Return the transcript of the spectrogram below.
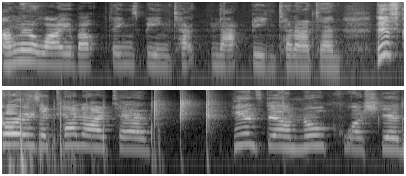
I'm gonna lie about things being ten, not being 10 out of 10. This car is a 10 out of 10. Hands down, no question.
